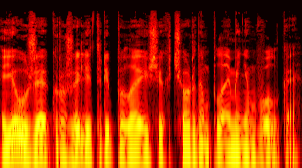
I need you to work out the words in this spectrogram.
ее уже окружили три пылающих черным пламенем волка.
